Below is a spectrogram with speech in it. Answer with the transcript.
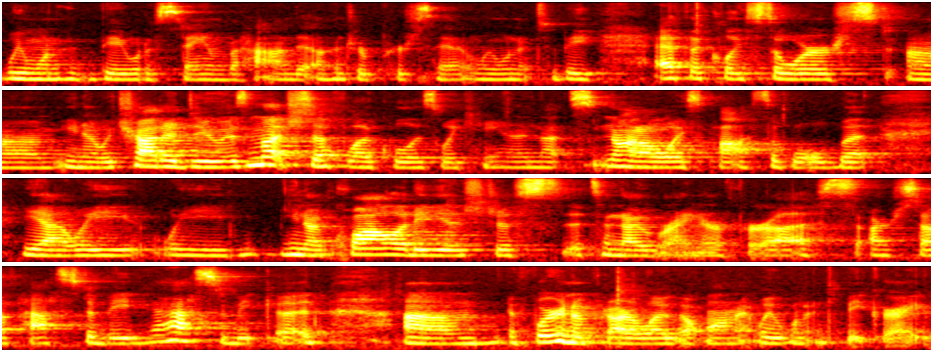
we want to be able to stand behind it 100%. We want it to be ethically sourced. Um, you know, we try to do as much stuff local as we can. That's not always possible, but yeah, we we you know, quality is just it's a no-brainer for us. Our stuff has to be has to be good. Um, if we're gonna put our logo on it, we want it to be great.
